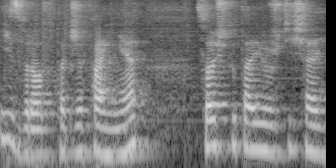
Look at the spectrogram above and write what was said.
i zwrot, także fajnie. Coś tutaj już dzisiaj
